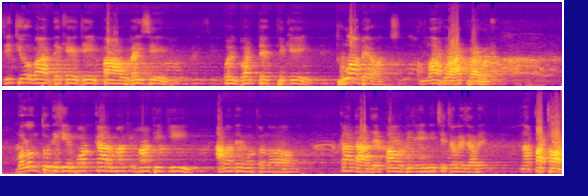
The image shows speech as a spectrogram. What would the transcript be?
তৃতীয়বার দেখে যে পা উঠাইছে, ওই গর্তের থেকে ধোঁয়া বের হচ্ছে। আল্লাহ আকবার বলে বলুন তো দেখি মক্কার মাটি- কি? আমাদের মতো নরম। কাদা যে পাও দিলে নিচে চলে যাবে না পাথর?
